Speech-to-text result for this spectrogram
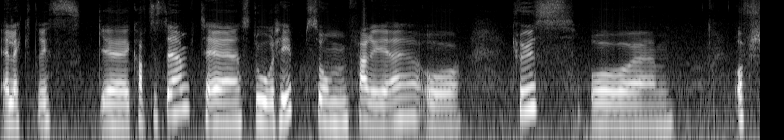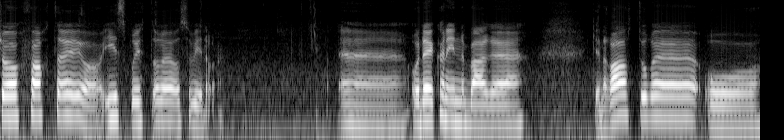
elektrisk eh, kraftsystem til store skip som ferje og cruise og um, offshorefartøy og isbrytere osv. Uh, og det kan innebære generatorer og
